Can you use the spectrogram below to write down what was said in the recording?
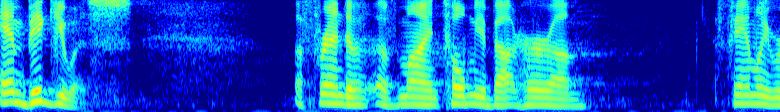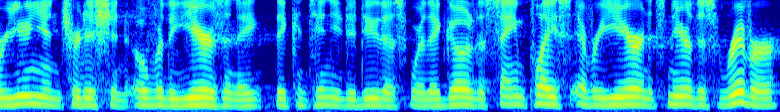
ambiguous. A friend of, of mine told me about her um, family reunion tradition over the years, and they, they continue to do this, where they go to the same place every year, and it's near this river.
